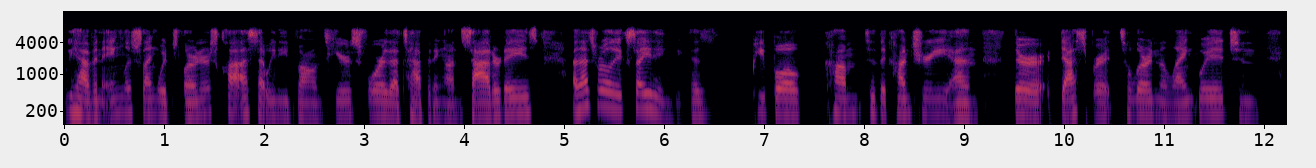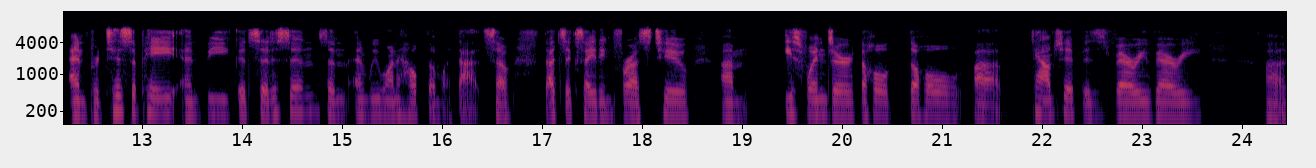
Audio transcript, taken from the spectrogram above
we have an english language learners class that we need volunteers for that's happening on saturdays and that's really exciting because people come to the country and they're desperate to learn the language and and participate and be good citizens and and we want to help them with that. So that's exciting for us too. Um, East Windsor, the whole the whole uh, township is very very uh,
